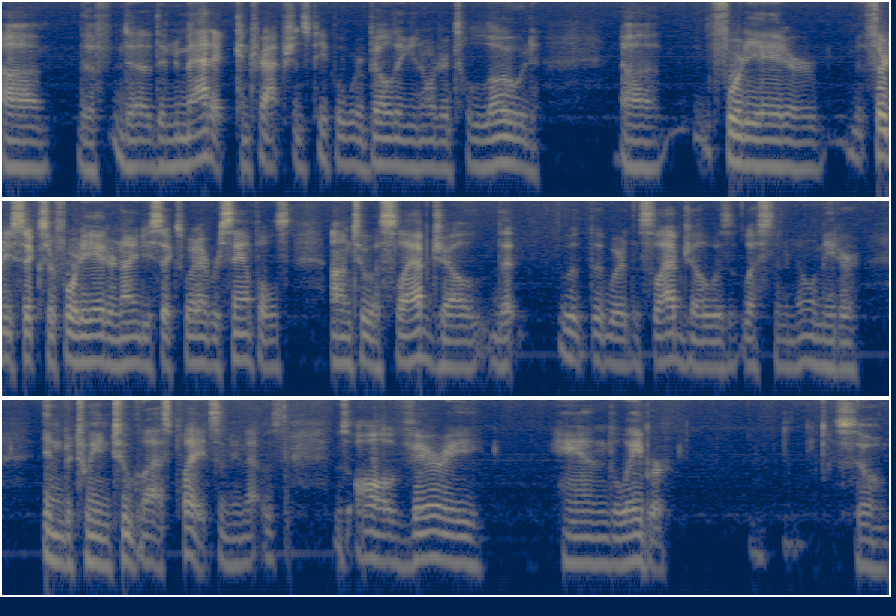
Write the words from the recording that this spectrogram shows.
uh, the, the, the, pneumatic contraptions people were building in order to load uh, 48 or 36 or 48 or 96 whatever samples onto a slab gel that where the slab gel was less than a millimeter in between two glass plates. I mean that was it was all very hand labor. So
